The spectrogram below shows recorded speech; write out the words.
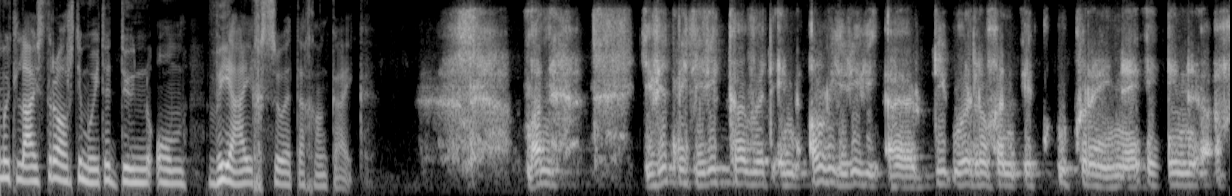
moet luisteraars die moeite doen om wie hy so te gaan kyk? Man, jy weet met hierdie COVID en al hierdie uh die oorlog in Oekraïne en ag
